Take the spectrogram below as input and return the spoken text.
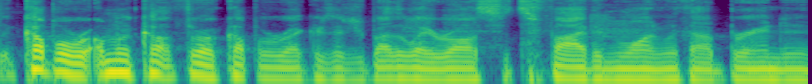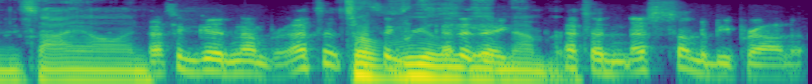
a couple. I'm gonna throw a couple records at you. By the way, Ross, it's five and one without Brandon and Zion. That's a good number. That's a, It's a that's really that is good a- number. That's a that's something to be proud of.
